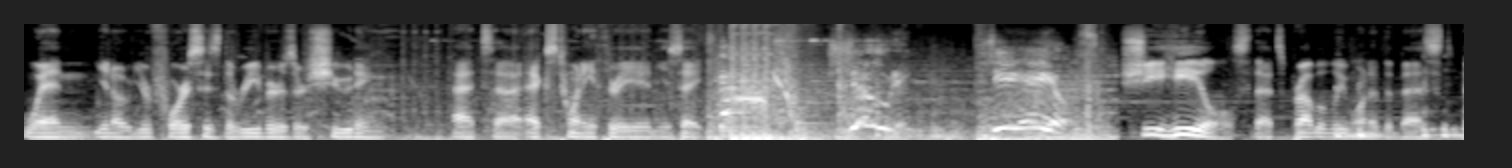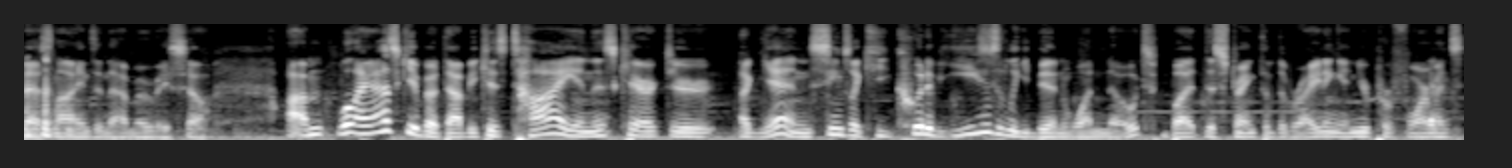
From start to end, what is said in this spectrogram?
when you know your forces, the Reavers, are shooting at uh, X23, and you say, "Shooting." She heals. She heals. That's probably one of the best best lines in that movie. So, um, well, I ask you about that because Ty in this character again seems like he could have easily been one note, but the strength of the writing and your performance,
